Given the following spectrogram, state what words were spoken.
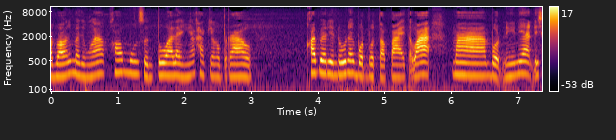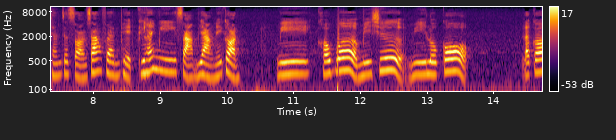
about นี่หมายถึงว่าข้อมูลส่วนตัวอะไรอย่างเงี้ยค่ะ เกี่ยวกับเราค่อยไปเรียนรู้ในบทบทต่อไป แต่ว่ามาบทนี้เนี่ยดิฉันจะสอนสร้างแฟนเพจ คือให้มี 3 อย่างนี้ก่อน มี cover มีชื่อ มีโลโก้ แล้วก็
